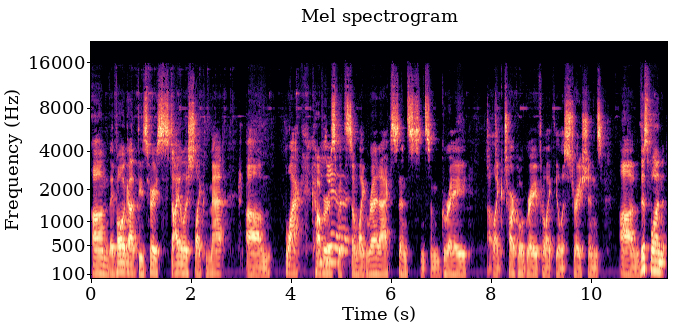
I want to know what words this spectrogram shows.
Um, they've all got these very stylish, like matte um, black covers Yeah. with some like red accents and some gray, uh, like charcoal gray for like the illustrations. Um, this one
